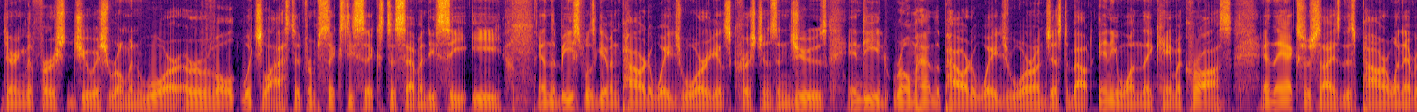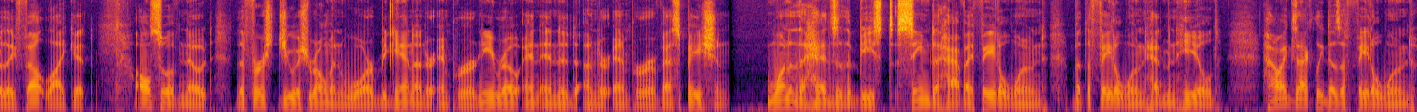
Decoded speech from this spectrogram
during the First Jewish Roman War, a revolt which lasted from 66 to 70 CE. And the beast was given power to wage war against Christians and Jews. Indeed, Rome had the power to wage war on just about anyone they came across, and they exercised this power whenever they felt like it. Also, also of note, the First Jewish Roman War began under Emperor Nero and ended under Emperor Vespasian. One of the heads of the beast seemed to have a fatal wound, but the fatal wound had been healed. How exactly does a fatal wound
